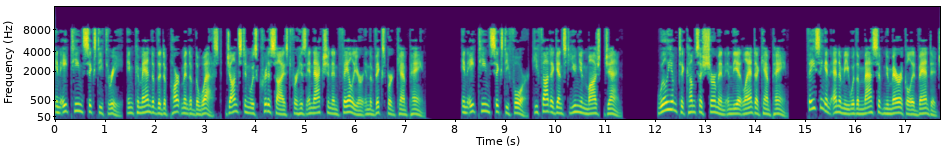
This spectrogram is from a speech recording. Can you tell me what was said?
In 1863, in command of the Department of the West, Johnston was criticized for his inaction and failure in the Vicksburg Campaign. In 1864, he fought against Union Maj. Gen. William Tecumseh Sherman in the Atlanta Campaign. Facing an enemy with a massive numerical advantage,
